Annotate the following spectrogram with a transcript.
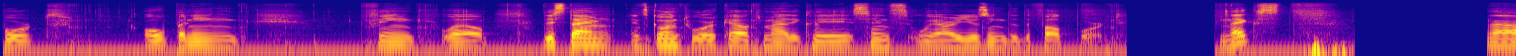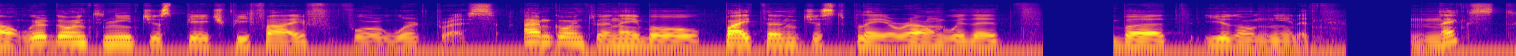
port opening thing? Well, this time it's going to work automatically since we are using the default port. Next, now we're going to need just PHP 5 for WordPress. I'm going to enable Python just to play around with it, but you don't need it. Next.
